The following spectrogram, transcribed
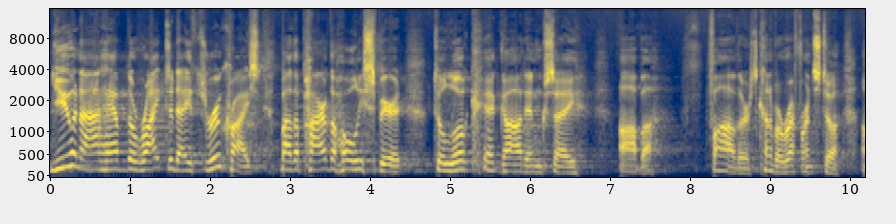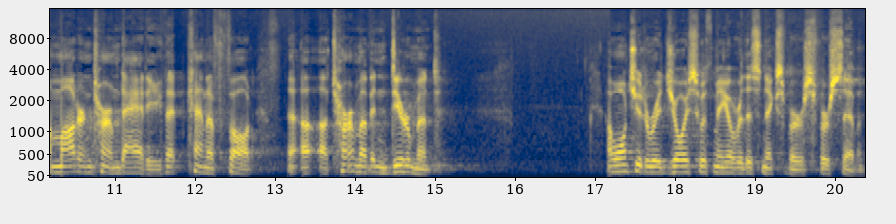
You and I have the right today, through Christ, by the power of the Holy Spirit, to look at God and say, Abba, Father. It's kind of a reference to a, modern term, daddy, that kind of thought, a, a term of endearment. I want you to rejoice with me over this next verse, verse 7.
